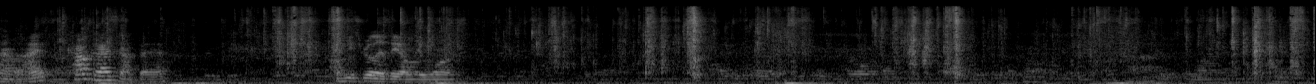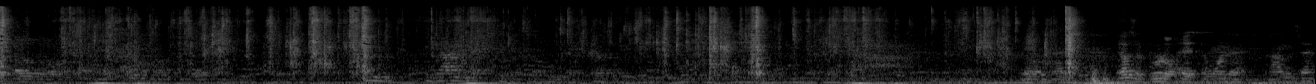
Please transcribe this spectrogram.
I don't know. I, Kyle Guy's not bad. And he's really the only one. Man, that, that was a brutal hit. The one that how was that?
